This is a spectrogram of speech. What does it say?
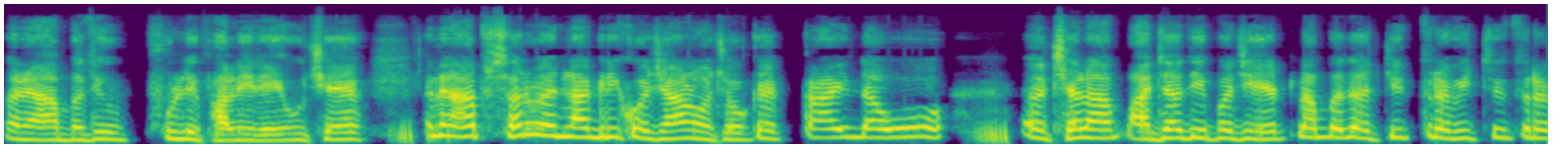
અને આ બધું ફૂલી ફાલી રહ્યું છે. અને આપ સર્વે નાગરિકો જાણો છો કે કાયદાઓ છેલ્લા આઝાદી પછી એટલા બધા ચિત્ર વિચિત્ર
